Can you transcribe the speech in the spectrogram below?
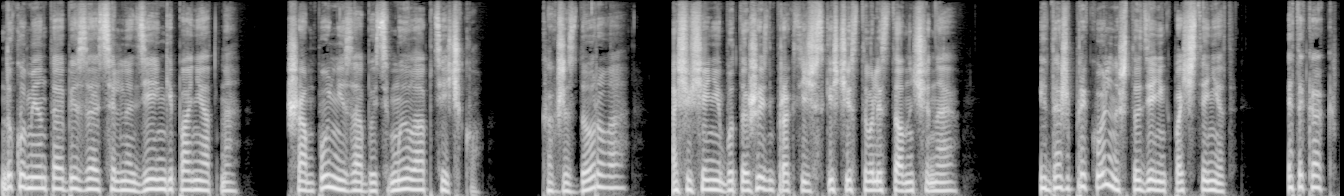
Документы обязательно, деньги, понятно. Шампунь не забыть, мыло, аптечку. Как же здорово. Ощущение, будто жизнь практически с чистого листа начинаю. И даже прикольно, что денег почти нет. Это как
